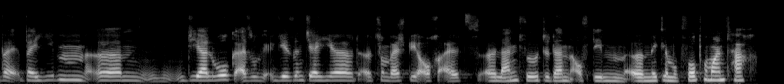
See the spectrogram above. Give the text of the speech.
bei, bei jedem ähm, Dialog. Also wir sind ja hier äh, zum Beispiel auch als äh, Landwirte dann auf dem äh, Mecklenburg-Vorpommern-Tag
